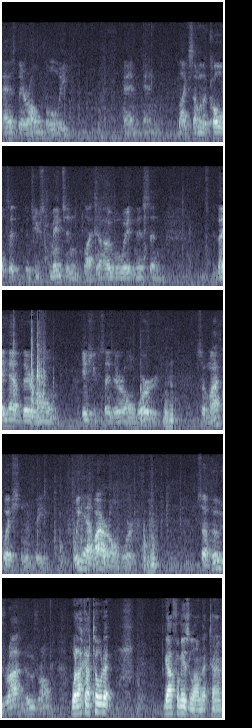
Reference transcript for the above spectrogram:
has their own belief, and, and like some of the cults that, that you mentioned, like Jehovah Witness, and they have their own, I guess you could say their own word. Mhm. So my question would be, we have our own word. So who's right and who's wrong? Well, like I told that guy from Islam that time,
